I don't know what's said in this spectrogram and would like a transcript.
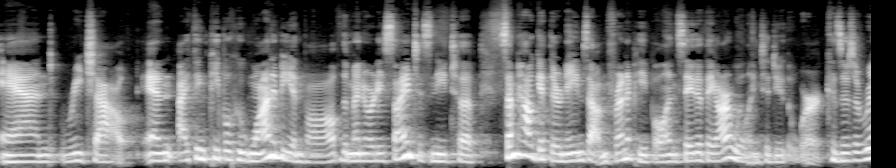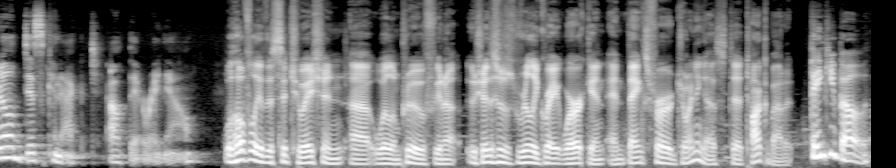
and reach out. And i think people who want to be involved the minority scientists need to somehow get their names out in front of people and say that they are willing to do the work because there's a real disconnect out there right now well, hopefully the situation uh, will improve. You know, Usha, this was really great work, and, and thanks for joining us to talk about it. Thank you both.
